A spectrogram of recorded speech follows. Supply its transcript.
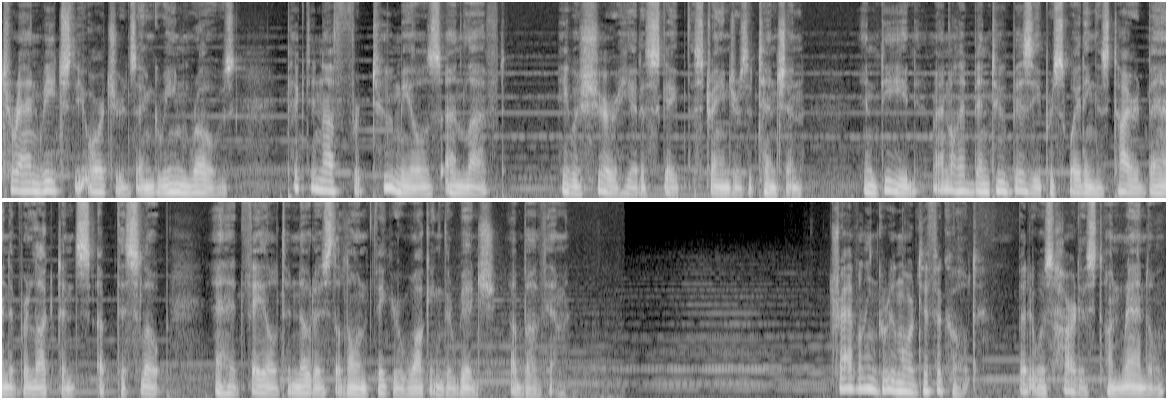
Turan reached the orchards and green rows, picked enough for two meals, and left. He was sure he had escaped the stranger's attention. Indeed, Randall had been too busy persuading his tired band of reluctance up the slope and had failed to notice the lone figure walking the ridge above him. Traveling grew more difficult, but it was hardest on Randall.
